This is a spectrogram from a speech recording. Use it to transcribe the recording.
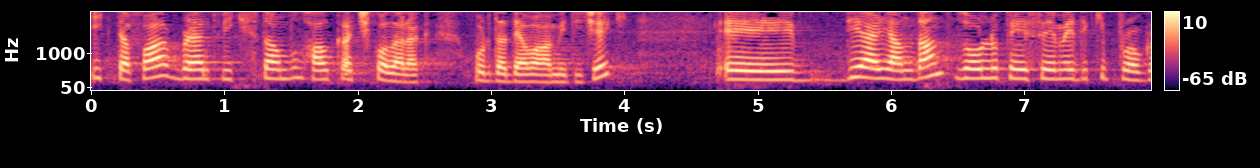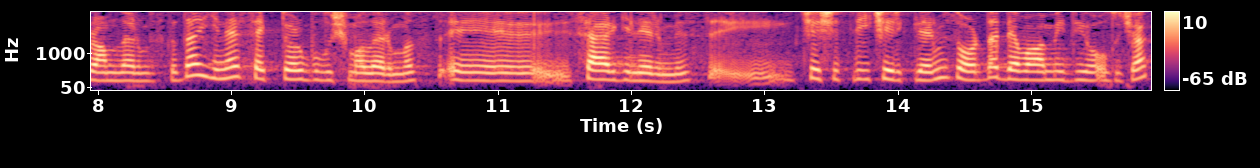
ilk defa Brand Week İstanbul halka açık olarak burada devam edecek. Ee, diğer yandan Zorlu PSM'deki programlarımızda da yine sektör buluşmalarımız, e, sergilerimiz, e, çeşitli içeriklerimiz orada devam ediyor olacak.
